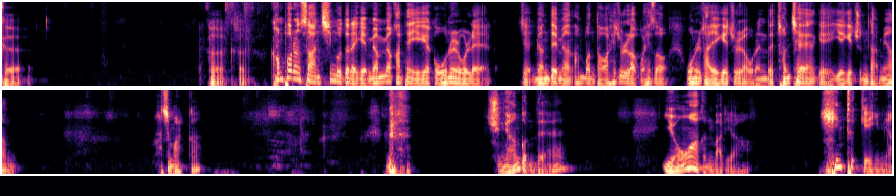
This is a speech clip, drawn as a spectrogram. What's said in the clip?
그, 그, 그, 컨퍼런스 한 친구들에게 몇 명한테 얘기했고, 오늘 원래 이제 면대면 한 번 더 해주려고 해서 오늘 다 얘기해 주려고 그랬는데, 전체에게 얘기해 준다면, 하지 말까? 중요한 건데, 영어학은 말이야, 힌트 게임이야.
